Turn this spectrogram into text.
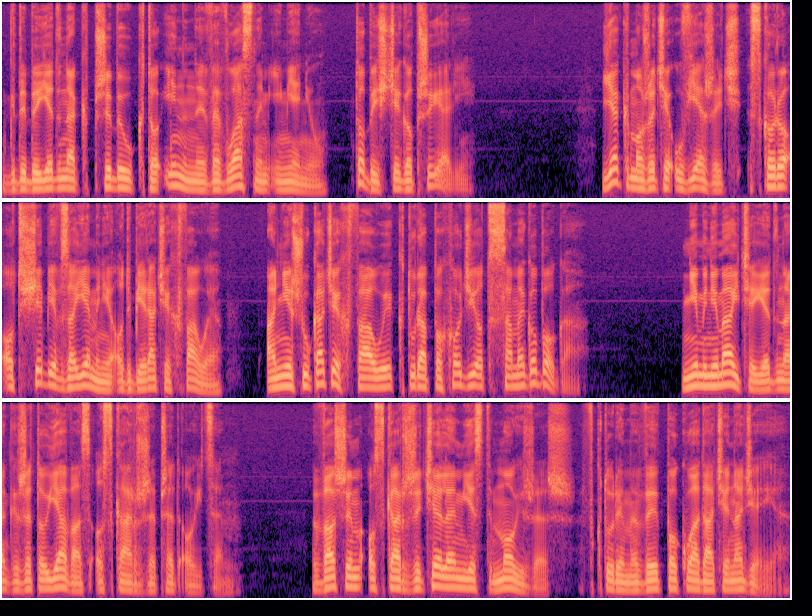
Gdyby jednak przybył kto inny we własnym imieniu, to byście go przyjęli. Jak możecie uwierzyć, skoro od siebie wzajemnie odbieracie chwałę, a nie szukacie chwały, która pochodzi od samego Boga? Nie mniemajcie jednak, że to ja was oskarżę przed Ojcem. Waszym oskarżycielem jest Mojżesz, w którym wy pokładacie nadzieję.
